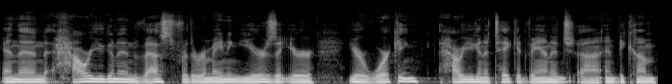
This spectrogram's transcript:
And then how are you going to invest for the remaining years that you're you're working? How are you going to take advantage uh, and become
